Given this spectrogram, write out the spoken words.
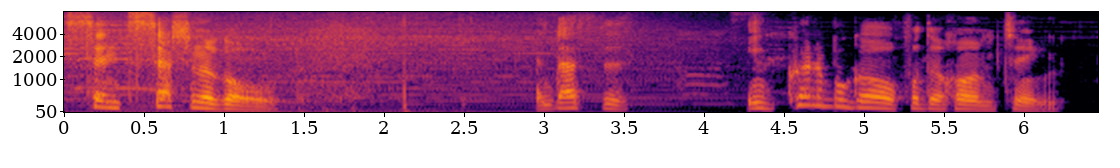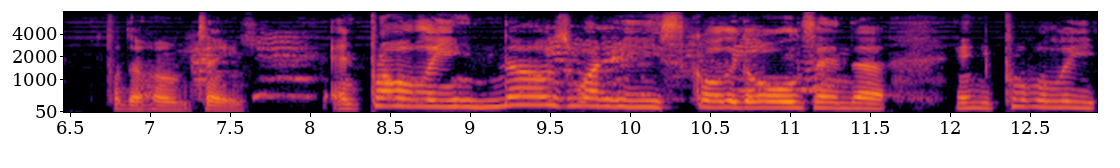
sensational goal. And that's the incredible goal for the home team. For the home team. And probably knows what he scored the goals and uh, and he probably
